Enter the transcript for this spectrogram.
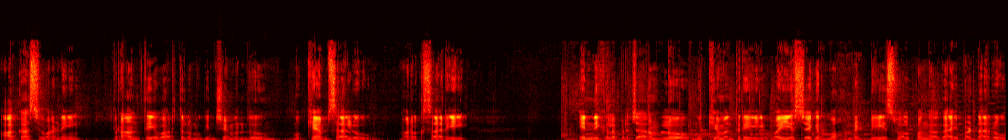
ఆకాశవాణి ప్రాంతీయ వార్తలు ముగించే ముందు ముఖ్యాంశాలు మరొకసారి. ఎన్నికల ప్రచారంలో ముఖ్యమంత్రి వైఎస్ జగన్మోహన్ రెడ్డి స్వల్పంగా గాయపడ్డారు.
